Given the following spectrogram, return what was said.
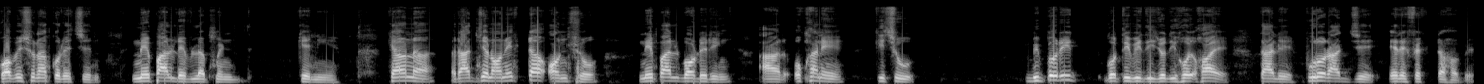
গবেষণা করেছেন নেপাল ডেভেলপমেন্টকে নিয়ে। কেননা, রাজ্যের অনেকটা অংশ নেপাল বর্ডারিং আর ওখানে কিছু বিপরীত গতিবিধি যদি হয়- তাহলে পুরো রাজ্যে এর এফেক্টটা হবে।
